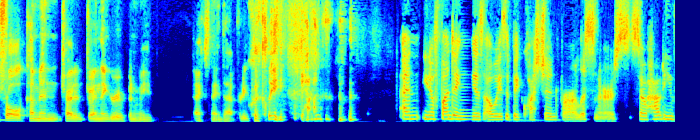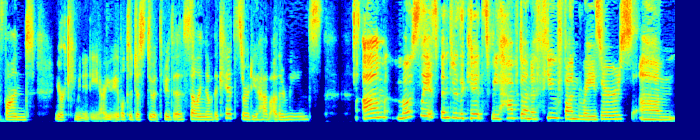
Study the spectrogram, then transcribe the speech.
troll come in, try to join the group, and we ex-nayed that pretty quickly. Yeah. and you know, funding is always a big question for our listeners. So, how do you fund your community? Are you able to just do it through the selling of the kits, or do you have other means? Um, mostly it's been through the kits. We have done a few fundraisers. Um,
